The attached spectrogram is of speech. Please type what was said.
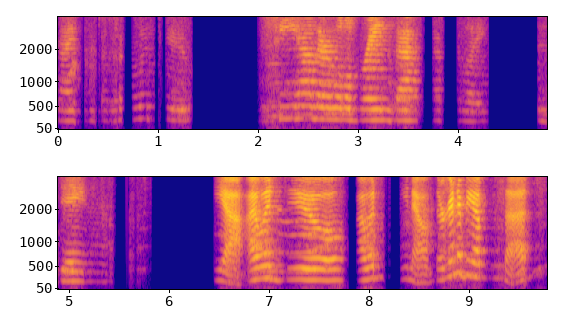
and I think Jessica would too, see how their little brains act after like the day and a half. Yeah, I would do, I would, you know, they're going to be upset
